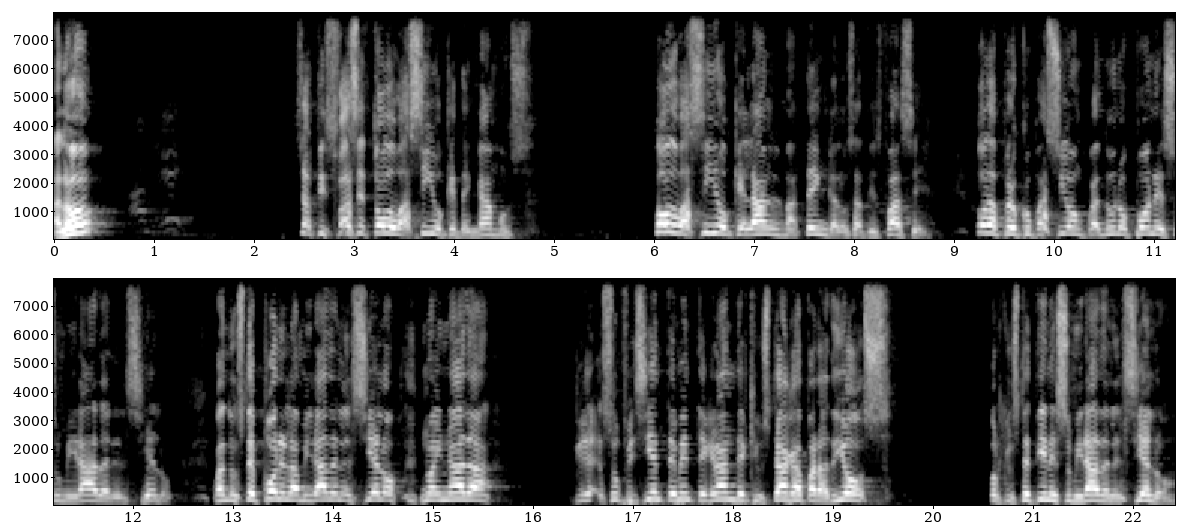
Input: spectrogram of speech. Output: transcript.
¿Aló? Satisface todo vacío que tengamos. Todo vacío que el alma tenga lo satisface. Toda preocupación cuando uno pone su mirada en el cielo. Cuando usted pone la mirada en el cielo, no hay nada suficientemente grande que usted haga para Dios. Porque usted tiene su mirada en el cielo.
